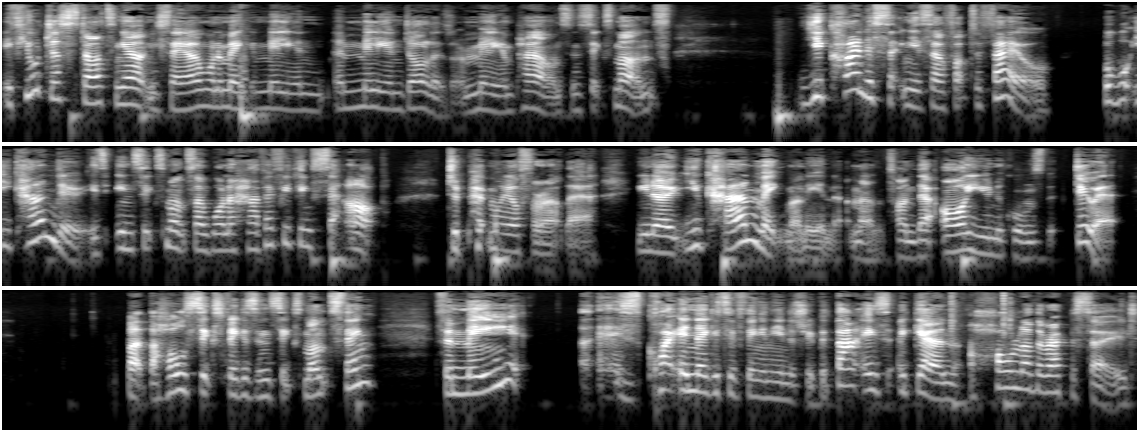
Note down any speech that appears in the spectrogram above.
If you're just starting out and you say, I want to make a million, a million dollars or a million pounds in six months, you're kind of setting yourself up to fail but what you can do is in six months, I want to have everything set up to put my offer out there. You know, you can make money in that amount of time. There are unicorns that do it. But the whole six figures in six months thing, for me, is quite a negative thing in the industry. But that is, again, a whole other episode.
